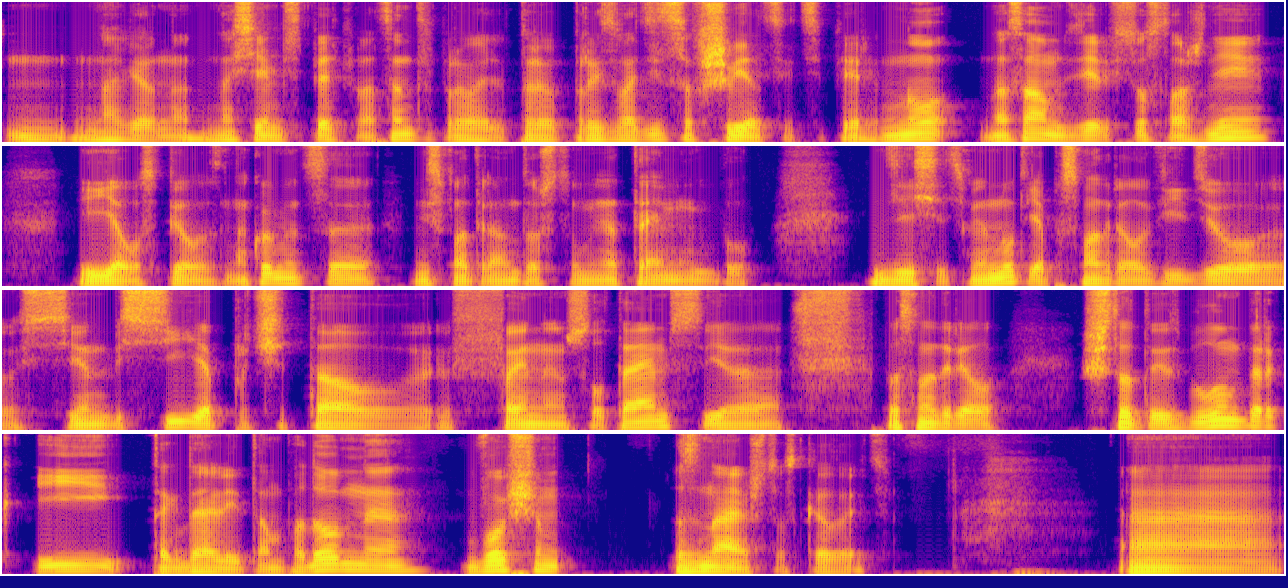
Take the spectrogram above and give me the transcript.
наверное, на 75% проводить- про- производиться в Швеции теперь. Но на самом деле все сложнее, и я успел ознакомиться, несмотря на то, что у меня тайминг был 10 минут. Я посмотрел видео CNBC, я прочитал Financial Times, я посмотрел что-то из Bloomberg и так далее и тому подобное. В общем, знаю, что сказать. А,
